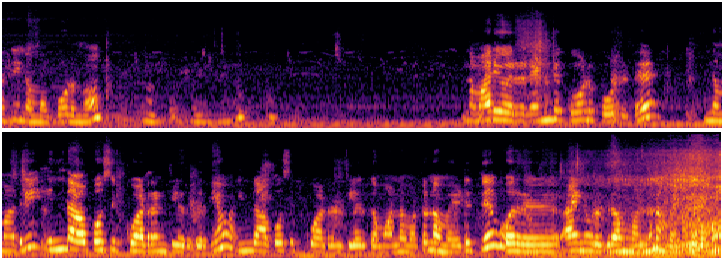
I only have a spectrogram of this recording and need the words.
மாதிரி நம்ம போடணும். இந்த மாதிரி ஒரு ரெண்டு கோடு போட்டுட்டு இந்த மாதிரி இந்த ஆப்போசிட் குவாட்ரண்ட்ல இருக்கிறதையும் இந்த ஆப்போசிட் குவாட்ரண்ட்ல இருக்க மண்ணை மட்டும் நம்ம எடுத்து ஒரு ஐநூறு கிராம் மண்ணை நம்ம எடுத்துருக்கோம்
